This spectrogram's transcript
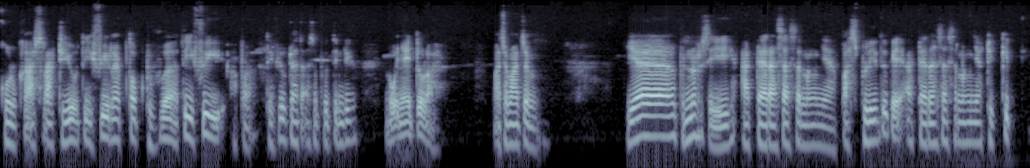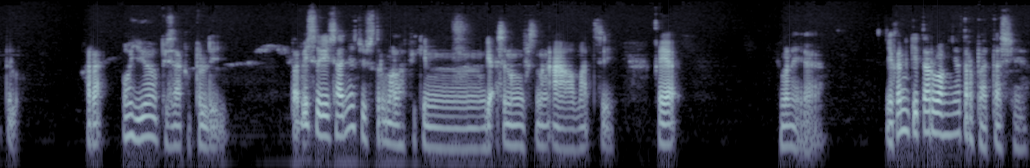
kulkas radio TV laptop dua TV apa TV udah tak sebutin ding. Pokoknya itulah macam-macam. Ya bener sih ada rasa senengnya. Pas beli itu kayak ada rasa senengnya dikit gitu loh. Karena oh iya bisa kebeli tapi sisanya justru malah bikin nggak seneng seneng amat sih. Kayak gimana ya? Ya kan kita ruangnya terbatas ya.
